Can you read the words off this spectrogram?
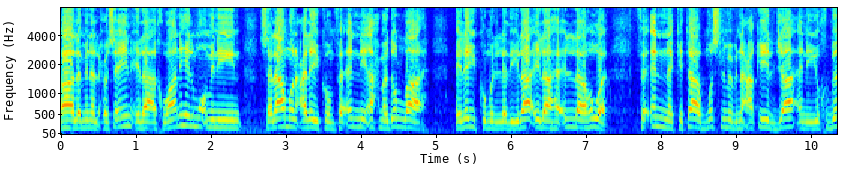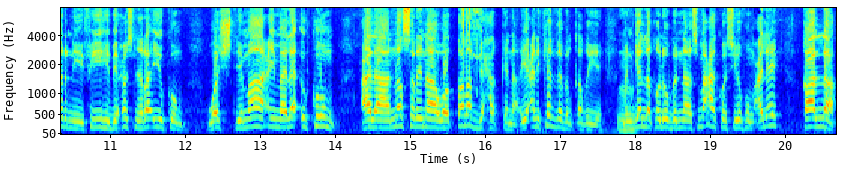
قال من الحسين إلى أخوانه المؤمنين سلام عليكم فإني أحمد الله إليكم الذي لا إله إلا هو. فإن كتاب مسلم بن عقيل جاءني يخبرني فيه بحسن رأيكم واجتماع ملأكم على نصرنا والطلب بحقنا. يعني كذب القضية. من قال قلوب الناس معك وسيوفهم عليك قال لا.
